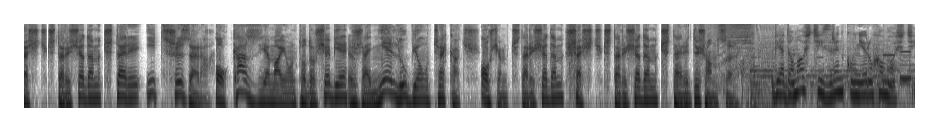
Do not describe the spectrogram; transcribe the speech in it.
647 4 i 30. Okazje mają to do siebie, że nie lubią czekać. 847 647 4000 Wiadomości z rynku nieruchomości.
